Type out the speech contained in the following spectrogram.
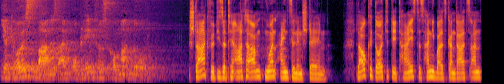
Ihr Größenwahn ist ein Problem fürs Kommando. Stark wird dieser Theaterabend nur an einzelnen Stellen. Lauke deutet Details des Hannibal-Skandals an,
